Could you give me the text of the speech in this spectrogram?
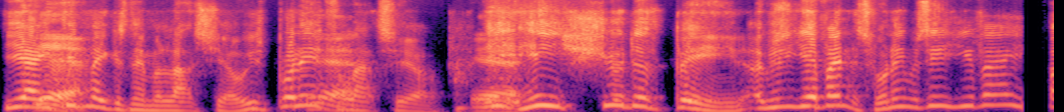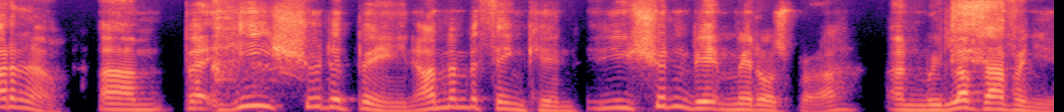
Yeah, yeah, he did make his name a Lazio. He's brilliant yeah. for Lazio. Yeah. He, he, should have been. It was Juventus, wasn't he? Was he Juve? I don't know. Um, but he should have been. I remember thinking you shouldn't be at Middlesbrough, and we loved having you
